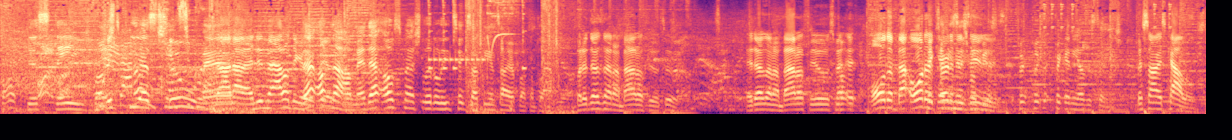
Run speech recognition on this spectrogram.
Fuck this stage, bro. It's PS2, man. Nah, nah, and then I don't think it That was up, fair. Oh, nah, man. That up smash literally takes out the entire fucking platform. But it does that on Battlefield too. It does that on Battlefield. Sma- it- uh, All the ba- all the Pick any tournament pick, pick, pick any other stage. besides Kalos.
